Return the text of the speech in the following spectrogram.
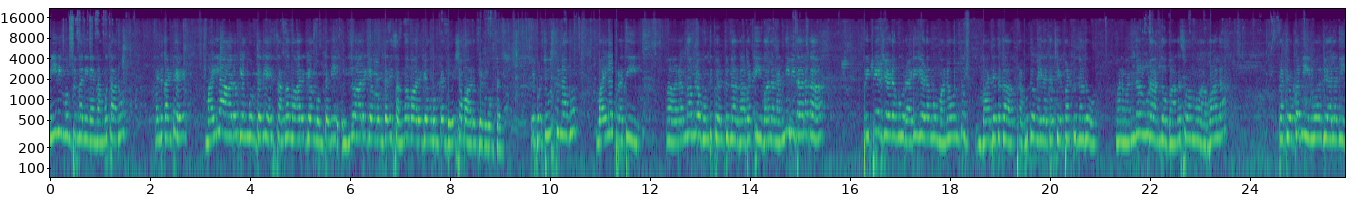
మీనింగ్ ఉంటుందని నేను నమ్ముతాను. ఎందుకంటే మహిళ ఆరోగ్యంగా ఉంటేనే సంఘం ఆరోగ్యంగా ఉంటుంది ఇల్లు ఆరోగ్యంగా ఉంటుంది సంఘం ఆరోగ్యంగా ఉంటుంది దేశం ఆరోగ్యంగా ఉంటుంది. ఇప్పుడు చూస్తున్నాము మహిళలు ప్రతి రంగంలో ముందుకు వెళ్తున్నారు కాబట్టి వాళ్ళని అన్ని విధాలుగా ప్రిపేర్ చేయడము రెడీ చేయడము మన వంతు బాధ్యతగా ప్రభుత్వం ఏదైతే చేపడుతున్నదో మనం అందరం కూడా అందులో భాగస్వామ్యం అవ్వాలా? ప్రతి ఒక్కరిని ఇన్వాల్వ్ చేయాలని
